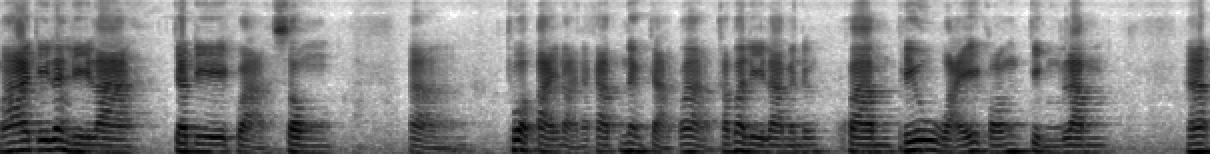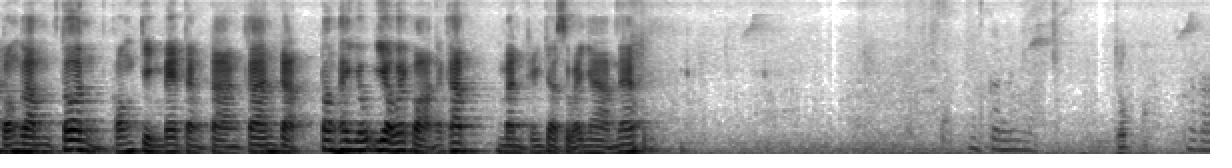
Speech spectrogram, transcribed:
ไม้ที่เล่นลีลาจะดีกว่าทรงทั่วไปหน่อยนะครับ เนื่องจากว่าคำว่าลีลามันถึง ความพริ้วไหวของกิ่งลำนะของลำต้นของกิ่งเบนต่างๆ การดัดต้องให้เอี้ยวๆไว้ก่อนนะครับ มันถึงจะสวยงามนะต้นนึงจบแล้วก็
